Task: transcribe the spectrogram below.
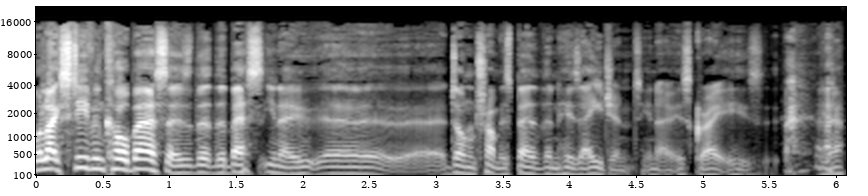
well, like Stephen Colbert says that the best, you know, uh, Donald Trump is better than his agent. You know, it's great. He's, yeah.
